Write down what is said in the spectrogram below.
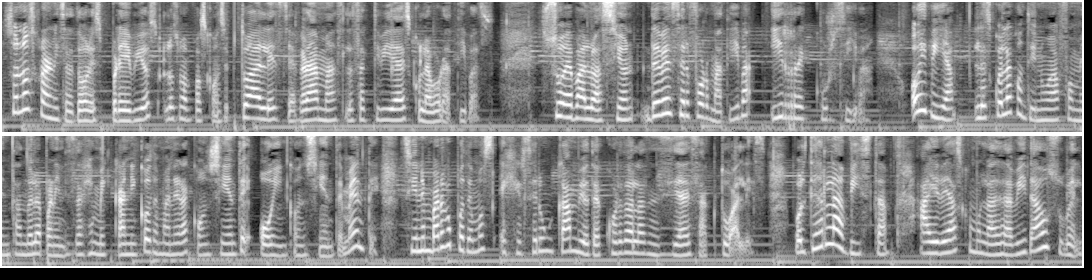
son los organizadores previos, los mapas conceptuales, diagramas, las actividades colaborativas. Su evaluación debe ser formativa y recursiva. Hoy día, la escuela continúa fomentando el aprendizaje mecánico de manera consciente o inconscientemente. Sin embargo, podemos ejercer un cambio de acuerdo a las necesidades actuales. Voltear la vista a ideas como la de David Ausubel,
